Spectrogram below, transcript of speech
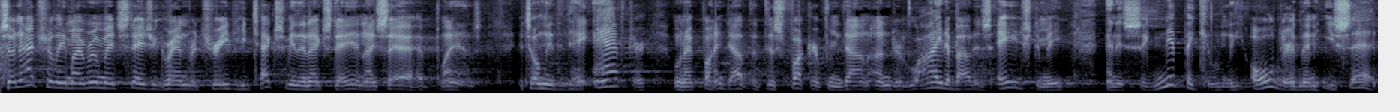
So naturally, my roommate staged a grand retreat. He texts me the next day, and I say I have plans. It's only the day after when I find out that this fucker from down under lied about his age to me and is significantly older than he said.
